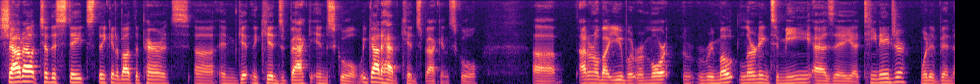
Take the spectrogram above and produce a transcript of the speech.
shout out to the states thinking about the parents uh, and getting the kids back in school. We got to have kids back in school. Uh, I don't know about you, but remote remote learning to me as a, a, teenager would have been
